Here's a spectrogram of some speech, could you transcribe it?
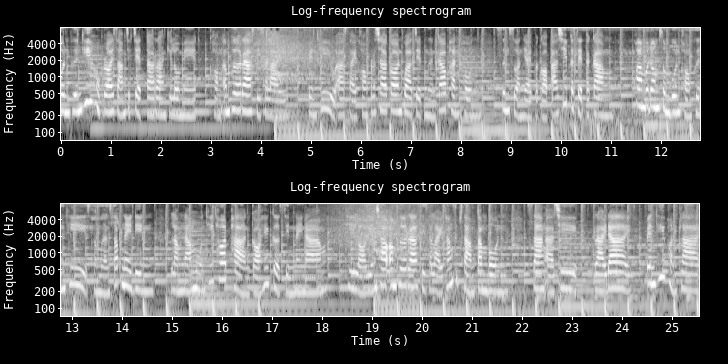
บนพื้นที่ 637 ตารางกิโลเมตร ของอำเภอราศีสไลยเป็นที่อยู่อาศัยของประชากรกว่า 79,000 คน ซึ่งส่วนใหญ่ประกอบอาชีพเกษตรกรรม ความอุดมสมบูรณ์ของพื้นที่เสมือนทรัพย์ในดิน ลำน้ำมูลที่ทอดผ่านก่อให้เกิดสินในน้ำ ที่หล่อเลี้ยงชาวอำเภอราศีสไลยทั้ง 13 ตำบล สร้างอาชีพ รายได้ เป็นที่ผ่อนคลาย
